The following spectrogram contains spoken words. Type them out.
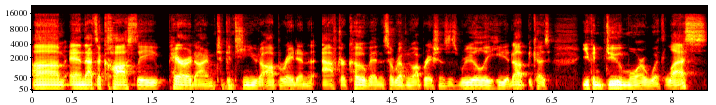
Um, and that's a costly paradigm to continue to operate in after COVID. And so revenue operations is really heated up because you can do more with less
